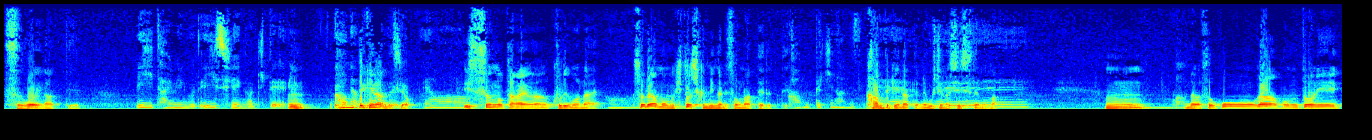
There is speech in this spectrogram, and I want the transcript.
すごいなっていう、ーいいタイミングでいい試験が来て、うん、完璧なんですよ。一寸の互いは狂いもない。それはもう等しくみんなにそうなってるっていう。完璧なんですね。完璧になってるねうちのシステムが。へうん。だからそこが本当に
